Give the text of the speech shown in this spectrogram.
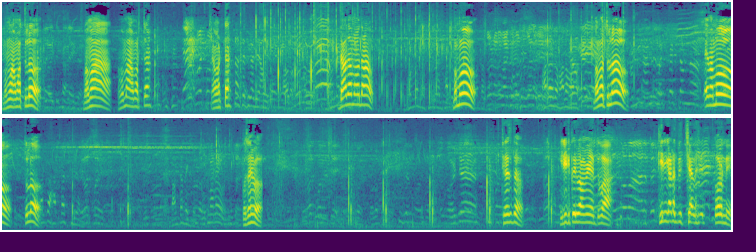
মামা, আমার তুলো। মামা মামা, আমারটা। আমারটা। দাও মামা, দাও। মামু। মামা, তুলো। এ, মামু, তুলো। বুঝাইব ঠিক আছে তো? এডিট করব আমি তোমা কিরি কাটা দিচ্ছে করনে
